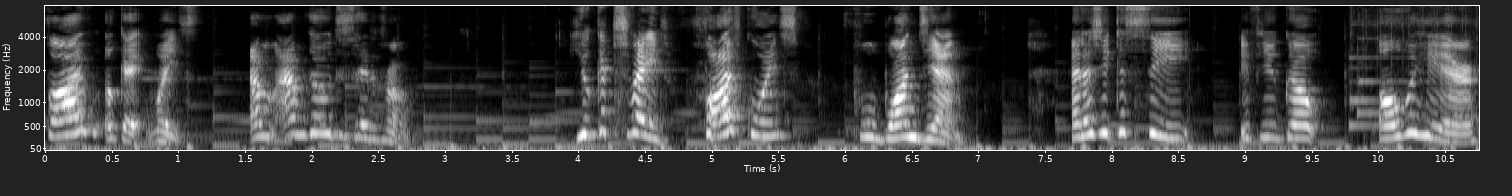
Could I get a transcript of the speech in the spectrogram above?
five okay wait. I'm I'm going to say it wrong. You can trade five coins for one gem. And as you can see, if you go over here,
